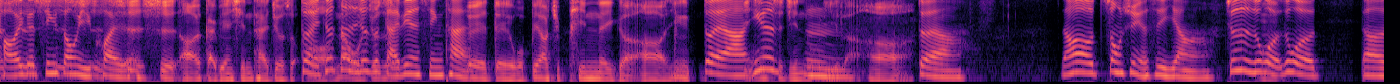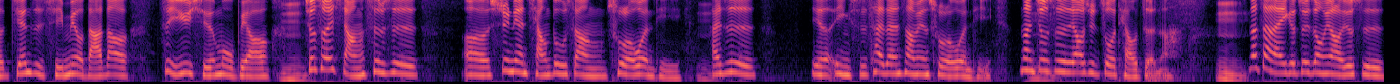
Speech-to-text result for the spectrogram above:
跑一个轻松愉快是的。是是啊，改变心态就是对，哦就真的就是改变心态。对对，我不要去拼那个啊，因为对啊，因为经自己努力嗯了啊。对啊，然后重训也是一样啊，就是如果、嗯如果呃减脂期没有达到自己预期的目标，嗯，就是会想是不是呃训练强度上出了问题，嗯还是也饮食菜单上面出了问题，那就是要去做调整啊。嗯，那再来一个最重要的就是，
